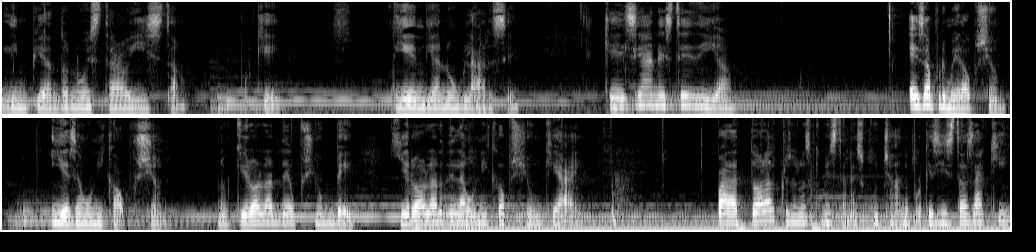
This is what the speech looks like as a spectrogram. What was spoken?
limpiando nuestra vista, porque tiende a nublarse, que Él sea en este día esa primera opción y esa única opción. No quiero hablar de opción B, quiero hablar de la única opción que hay para todas las personas que me están escuchando, porque si estás aquí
